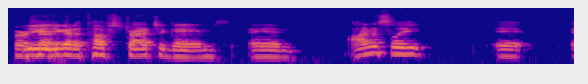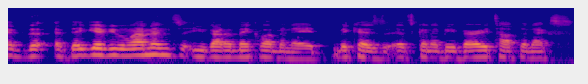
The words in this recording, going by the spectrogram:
for you, sure. you got a tough stretch of games, and honestly, it if the if they give you lemons, you got to make lemonade because it's going to be very tough the next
